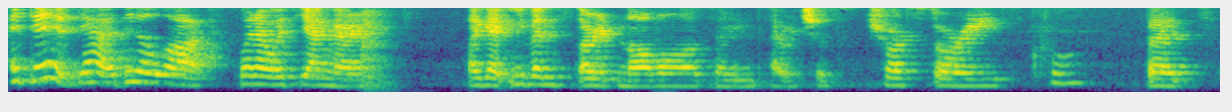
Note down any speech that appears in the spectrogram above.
I did, yeah, I did a lot when I was younger. Like I even started novels and I would just short stories, Cool. but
